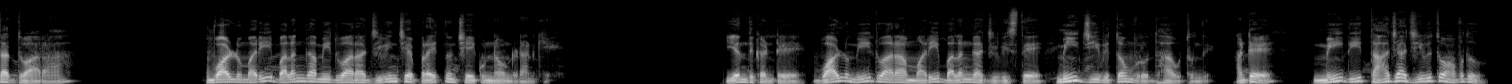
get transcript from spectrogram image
తద్వారా వాళ్ళు మరీ బలంగా మీ ద్వారా జీవించే ప్రయత్నం చేయకుండా ఉండడానికి. ఎందుకంటే వాళ్ళు మీ ద్వారా మరీ బలంగా జీవిస్తే మీ జీవితం వృధా అవుతుంది. అంటే మీది తాజా జీవితం అవదు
